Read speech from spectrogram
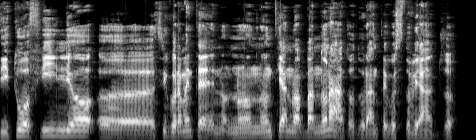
di tuo figlio eh, sicuramente non, non, non ti hanno abbandonato durante questo viaggio.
